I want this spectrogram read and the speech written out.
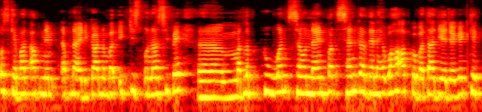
اس کے بعد آپ نے اپنا آئی ڈی کارڈ نمبر اکیس اناسی پہ مطلب ٹو ون سیون نائن پر سینڈ کر دینا ہے۔ وہاں آپ کو بتا دیا جائے گا کہ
